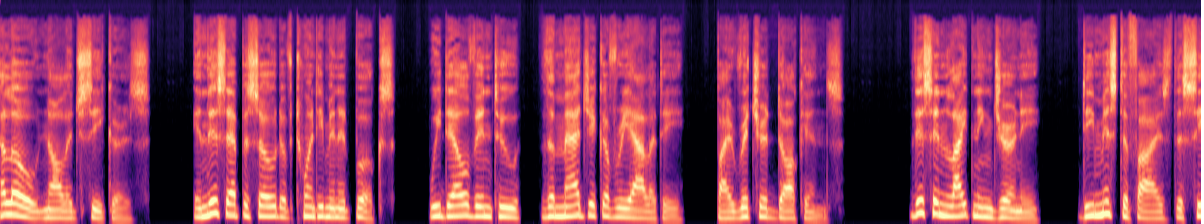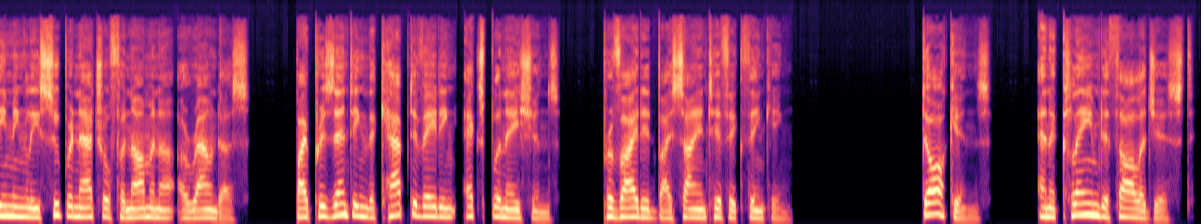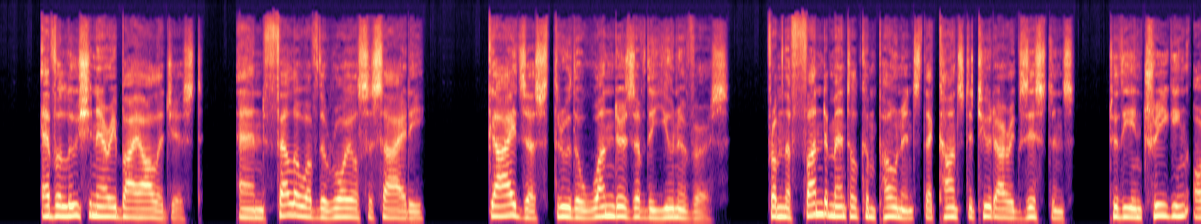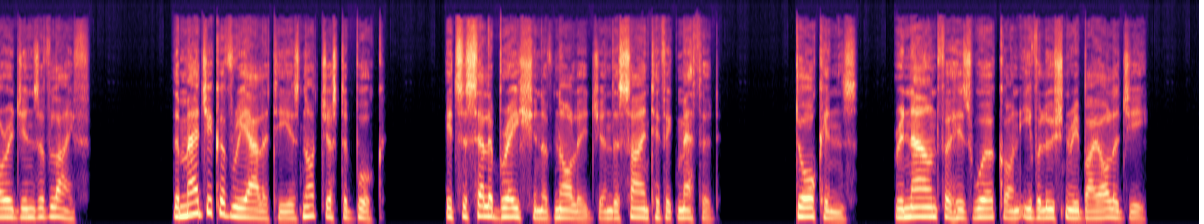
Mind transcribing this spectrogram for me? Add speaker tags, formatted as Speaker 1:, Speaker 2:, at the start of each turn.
Speaker 1: Hello, knowledge seekers. In this episode of 20 Minute Books, we delve into The Magic of Reality by Richard Dawkins. This enlightening journey demystifies the seemingly supernatural phenomena around us by presenting the captivating explanations provided by scientific thinking. Dawkins, an acclaimed ethologist, evolutionary biologist, and Fellow of the Royal Society, guides us through the wonders of the universe, from the fundamental components that constitute our existence to the intriguing origins of life. The Magic of Reality is not just a book, it's a celebration of knowledge and the scientific method. Dawkins, renowned for his work on evolutionary biology,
